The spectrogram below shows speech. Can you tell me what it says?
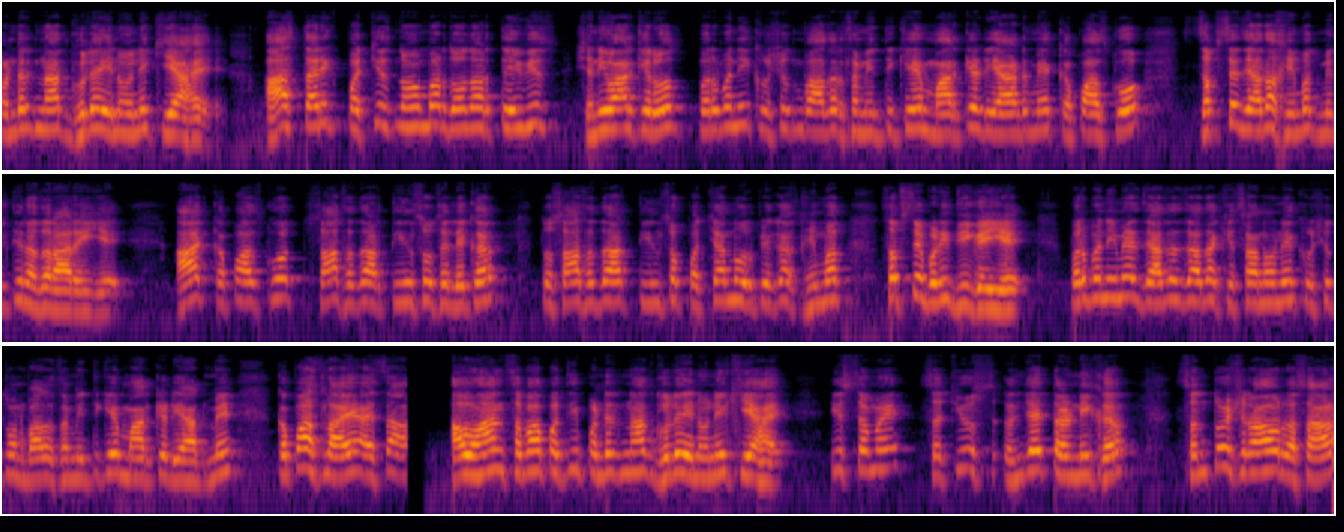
पंडितनाथ घुले इन्होंने किया है। आज तारीख 25 नवंबर 2023 शनिवार के रोज परवनी कृषि उत्पन्न बाज़ार समिति के मार्केट यार्ड में कपास को सबसे ज़्यादा कीमत मिलती नज़र आ रही है। आज कपास को सात हज़ार तीन सौ से लेकर तो सात हज़ार तीन सौ पचानवे रुपये का कीमत सबसे बड़ी दी गई है। परभनी में ज़्यादा से ज़्यादा किसानों ने कृषि उत्पन्न समिति के मार्केट यार्ड में कपास लाया, ऐसा आह्वान सभापति पंडितनाथ घुले इन्होंने किया है। इस समय सचिव संजय तर्णीकर, संतोष राव रसाड़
